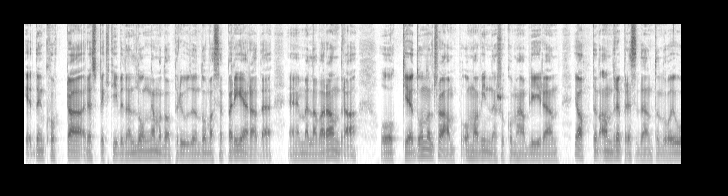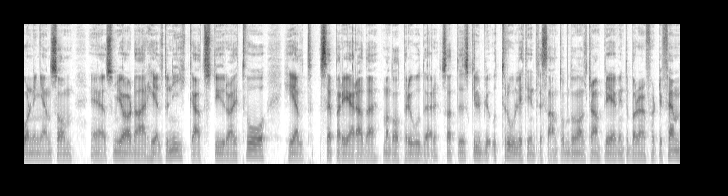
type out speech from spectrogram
Eh, den korta respektive den långa mandatperioden, de var separerade eh, mellan varandra. Och eh, Donald Trump, om han vinner så kommer han bli den, ja, den andra presidenten då i ordningen som, eh, som gör det här helt unika, att styra i två helt separerade mandatperioder. Så att det skulle bli otroligt intressant om Donald Trump blev inte bara den 45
